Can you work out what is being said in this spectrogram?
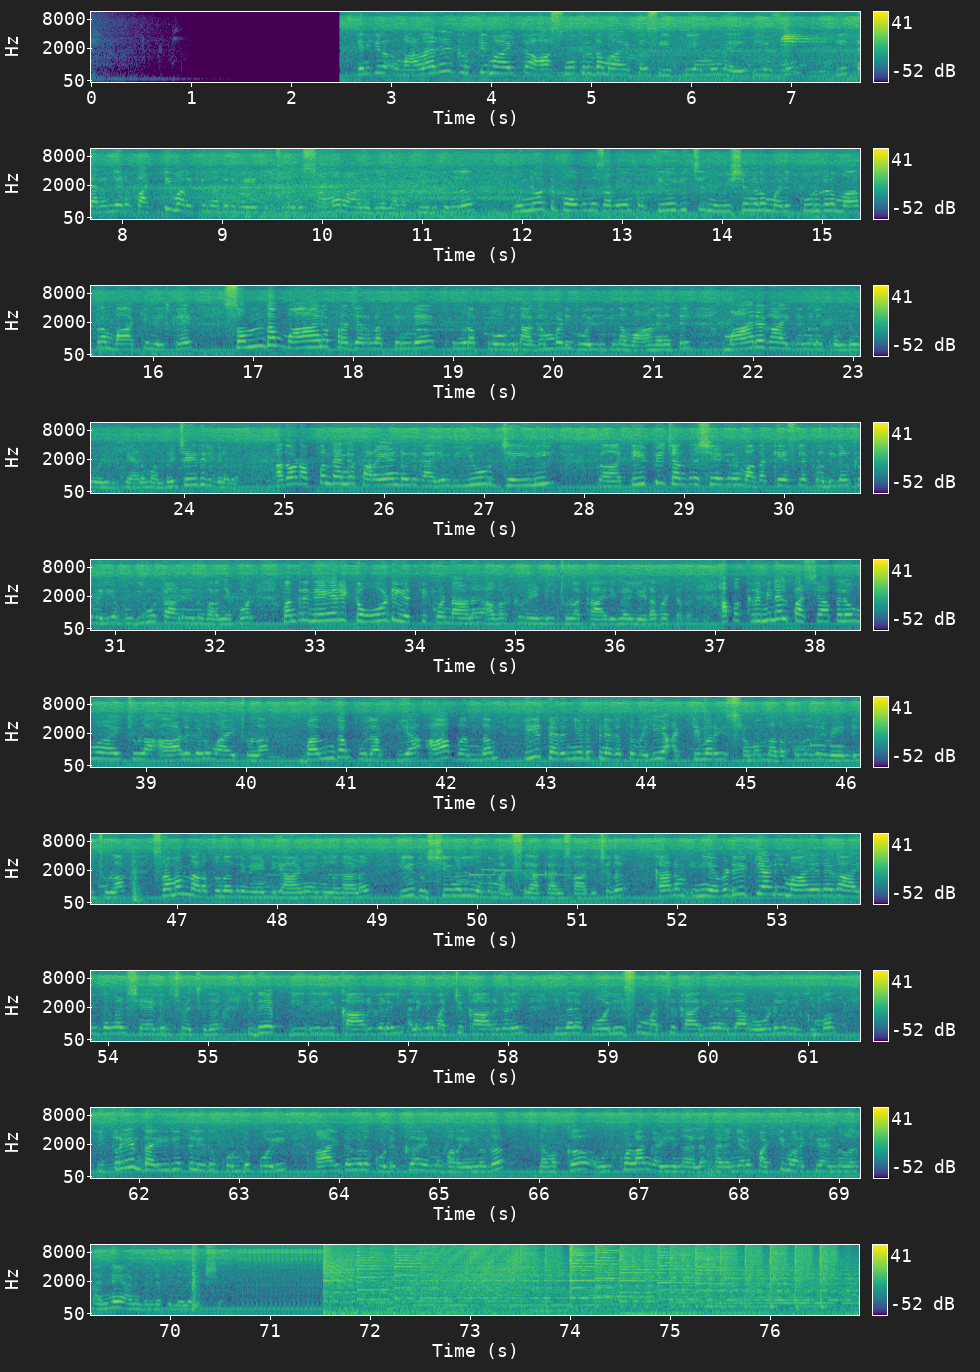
എനിക്ക് വളരെ കൃത്യമായിട്ട് ആസൂത്രിതമായിട്ട് സി പി എമ്മും എൽ ഡി എഫും ഈ തെരഞ്ഞെടുപ്പ് അട്ടിമറിക്കുന്നതിന് വേണ്ടിയിട്ടുള്ള ഒരു ശ്രമമാണ് ഇതിൽ നടത്തിയിരിക്കുന്നത്. മുന്നോട്ട് പോകുന്ന സമയം പ്രത്യേകിച്ച് നിമിഷങ്ങളും മണിക്കൂറുകളും മാത്രം ബാക്കി നിൽക്കെ സ്വന്തം വാഹന പ്രചരണത്തിന്റെ കൂടെ പോകുന്ന അകമ്പടി പോയിരിക്കുന്ന വാഹനത്തിൽ മാരകായുധങ്ങൾ കൊണ്ടുപോയിരിക്കുകയാണ് മന്ത്രി ചെയ്തിരിക്കുന്നത്. അതോടൊപ്പം തന്നെ പറയേണ്ട ഒരു കാര്യം വിയൂർ ജയിലിൽ ടി പി ചന്ദ്രശേഖരൻ വധക്കേസിലെ പ്രതികൾക്ക് വലിയ ബുദ്ധിമുട്ടാണ് എന്ന് പറഞ്ഞപ്പോൾ മന്ത്രി നേരിട്ട് ഓടി എത്തിക്കൊണ്ടാണ് അവർക്ക് വേണ്ടിയിട്ടുള്ള കാര്യങ്ങളിൽ ഇടപെട്ടത്. അപ്പൊ ക്രിമിനൽ പശ്ചാത്തലവുമായിട്ടുള്ള ആളുകളുമായിട്ടുള്ള ബന്ധം പുലർത്തിയ ആ ബന്ധം ഈ തെരഞ്ഞെടുപ്പിനകത്ത് വലിയ അട്ടിമറി ശ്രമം നടത്തുന്നതിന് വേണ്ടിയിട്ടുള്ള ശ്രമം നടത്തുന്നതിന് വേണ്ടിയാണ് എന്നുള്ളതാണ് ഈ ദൃശ്യങ്ങളിൽ നിന്ന് മനസ്സിലാക്കാൻ സാധിച്ചത്. കാരണം ഇനി എവിടെയൊക്കെയാണ് ഈ മാരക ആയുധങ്ങൾ ശേഖരിച്ചു വെച്ചത്? ഇതേ രീതിയിൽ ഈ കാറുകളിൽ അല്ലെങ്കിൽ മറ്റു കാറുകളിൽ ഇന്നലെ പോലീസും മറ്റു കാര്യങ്ങളും എല്ലാം റോഡിൽ നിൽക്കുമ്പോൾ ഇത്രയും ധൈര്യത്തിൽ ഇത് കൊണ്ടുപോയി ആയുധങ്ങൾ കൊടുക്കുക എന്ന് പറയുന്നത് നമുക്ക് ഉൾക്കൊള്ളാൻ കഴിയുന്നതല്ല തെരഞ്ഞെടുപ്പ് അട്ടിമറിക്കുക എന്നുള്ളത് തന്നെയാണ് ഇതിന്റെ പിന്നിലെ ലക്ഷ്യം.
